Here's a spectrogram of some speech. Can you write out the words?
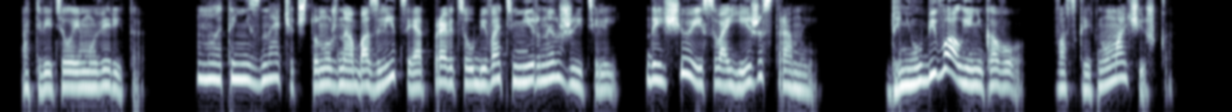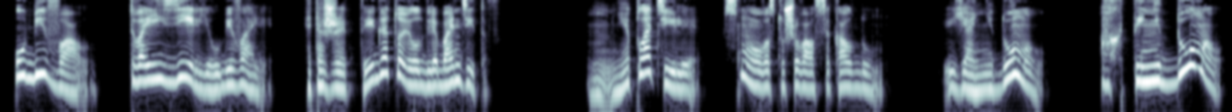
— ответила ему Верита. «Но это не значит, что нужно обозлиться и отправиться убивать мирных жителей, да еще и своей же страны». «Да не убивал я никого!» — воскликнул мальчишка. «Убивал. Твои зелья убивали. Это же ты готовил для бандитов». «Мне платили», — снова стушевался колдун. «Я не думал». «Ах, ты не думал?»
